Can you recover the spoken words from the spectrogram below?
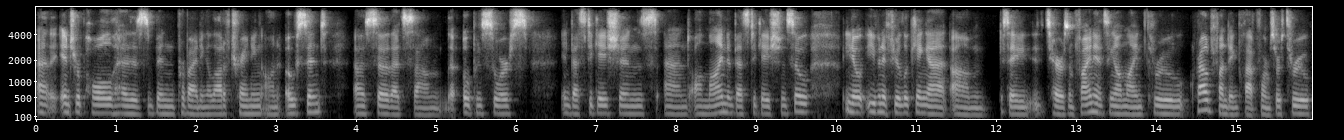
Uh, interpol has been providing a lot of training on osint uh, so that's um, the open source investigations and online investigations. So, you know, even if you're looking at, um, say, terrorism financing online through crowdfunding platforms or through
